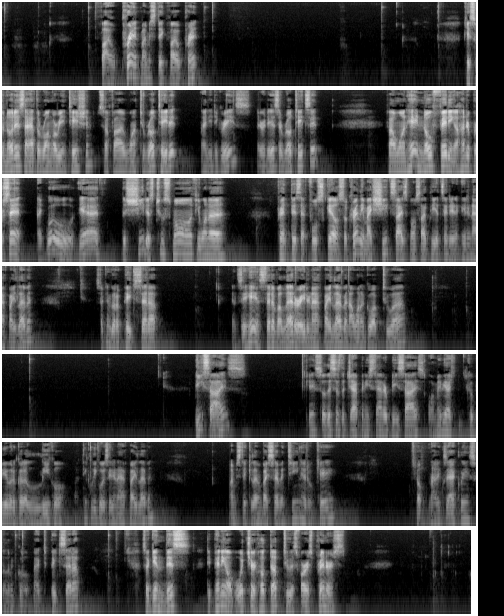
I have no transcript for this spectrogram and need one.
File print, my mistake, file print. Okay, so notice I have the wrong orientation. So if I want to rotate it 90 degrees, there it is, it rotates it. If I want, hey, no fitting 100%, like, whoa, yeah, the sheet is too small if you want to print this at full scale. So currently my sheet size, most likely it's at 8.5 by 11. So I can go to page setup and say, hey, instead of a letter 8.5 by 11, I want to go up to a B size. Okay, so this is the Japanese standard B size, or maybe I could be able to go to legal. I think legal is 8.5 by 11. My mistake, 11 by 17, hit OK. Oh, not exactly. So let me go back to page setup. So again, this, depending on what you're hooked up to as far as printers,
